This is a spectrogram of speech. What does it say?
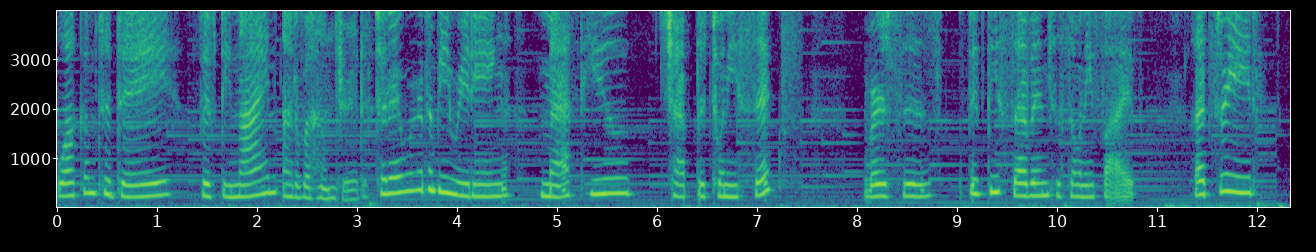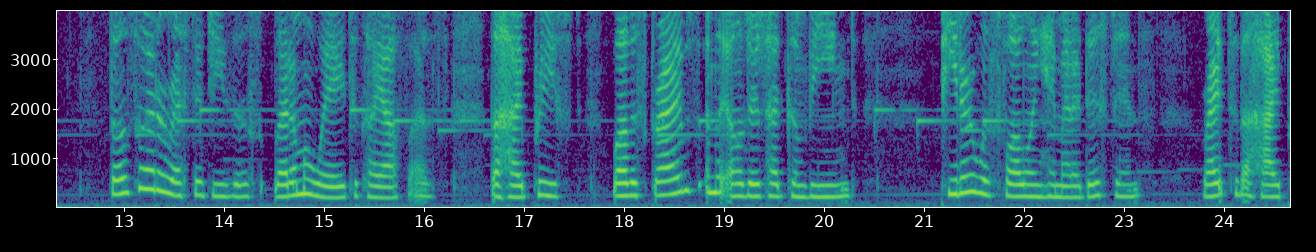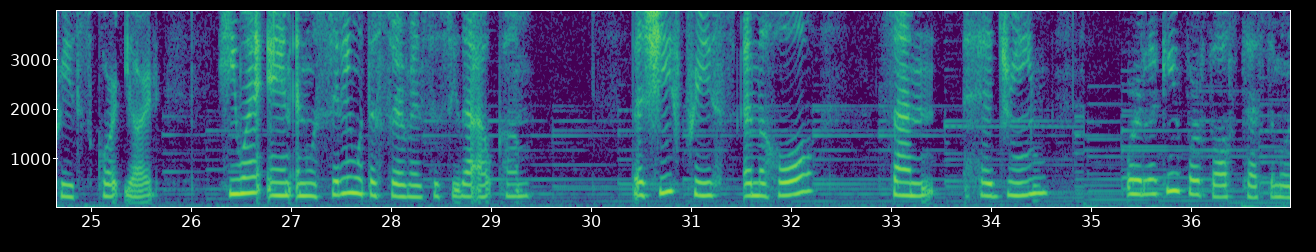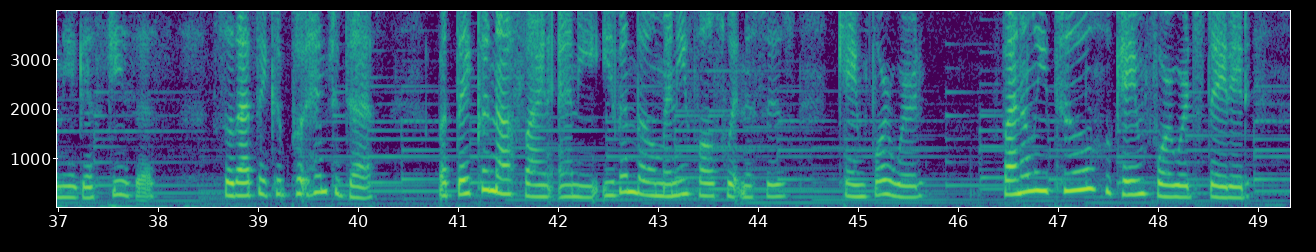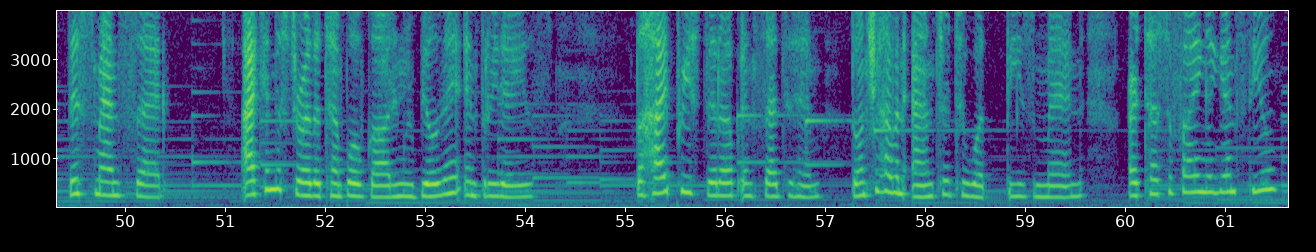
Welcome to day 59 out of 100. Today we're going to be reading Matthew chapter 26, verses 57 to 75. Let's read. Those who had arrested Jesus led him away to Caiaphas, the high priest, while the scribes and the elders had convened. Peter was following him at a distance, right to the high priest's courtyard. He went in and was sitting with the servants to see the outcome. The chief priests and the whole Sanhedrin were looking for false testimony against Jesus so that they could put him to death, but they could not find any, even though many false witnesses came forward. Finally, two who came forward stated, This man said, I can destroy the temple of God and rebuild it in three days. The high priest stood up and said to him, Don't you have an answer to what these men are testifying against you?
